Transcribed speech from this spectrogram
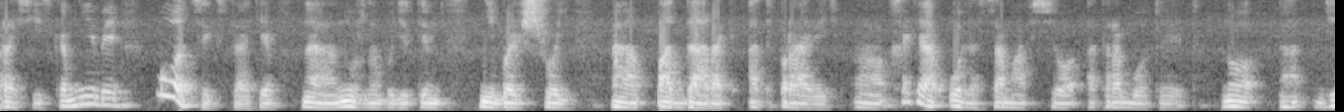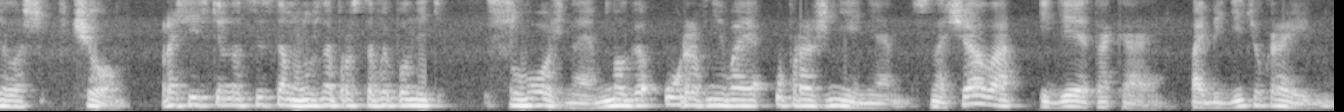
российском небе, молодцы, кстати, а, нужно будет им небольшой а, подарок отправить. А, хотя Оля сама все отработает. Но дело ж в чем? Российским нацистам нужно просто выполнить сложное, многоуровневое упражнение. Сначала идея такая – победить Украину.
